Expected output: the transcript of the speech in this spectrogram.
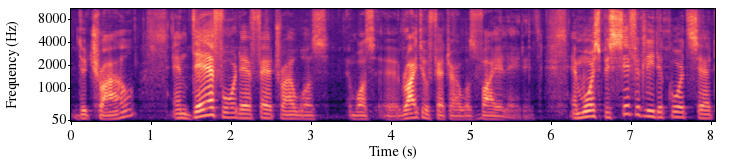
the trial, and therefore their fair trial was was uh, right to a fair trial was violated. And more specifically, the court said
